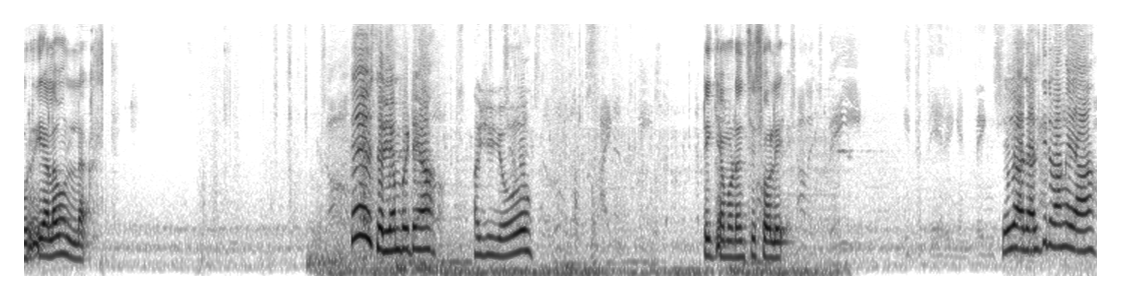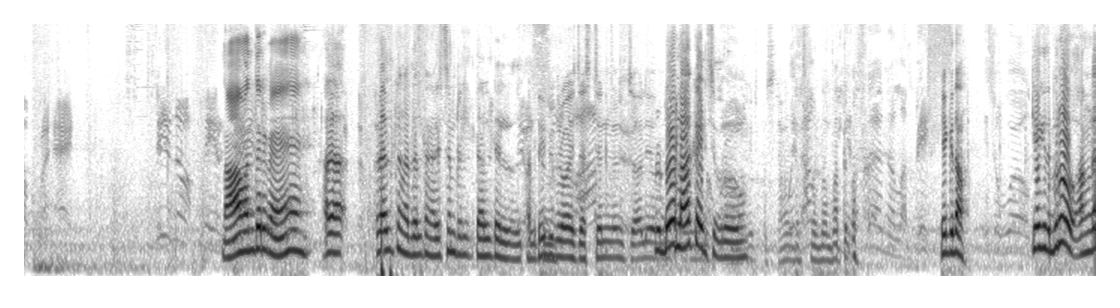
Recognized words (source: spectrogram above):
ஒரு அளவும் இல்ல. ஏய் தெரியாம போயிட்டேயா ஐயோ டிக்கே முடிஞ்சு சொல்லி. ஐயோ அதை அழுத்திட்டு வாங்கயா நான் வந்துருவேன். அழுத்துங்க அதை அழுத்துங்க ரெஸ்யூம் டில் டில்டில் CB bro is just 10 minutes ஜாலியா டோர் லாக் ஆயிடுச்சு ப்ரோ கேக்குதா? கேக்குது ப்ரோ அங்க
